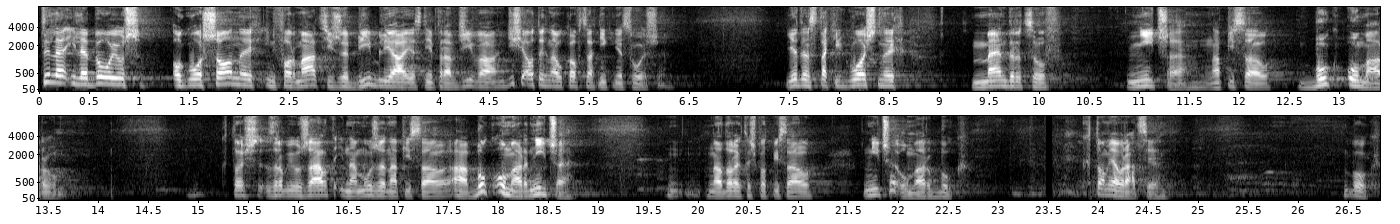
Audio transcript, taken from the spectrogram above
tyle ile było już ogłoszonych informacji, że Biblia jest nieprawdziwa, dzisiaj o tych naukowcach nikt nie słyszy. Jeden z takich głośnych mędrców, Nietzsche, napisał Bóg umarł. Ktoś zrobił żart i na murze napisał, a Bóg umarł, Nietzsche. Na dole ktoś podpisał, Nietzsche umarł, Bóg. Kto miał rację? Bóg.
